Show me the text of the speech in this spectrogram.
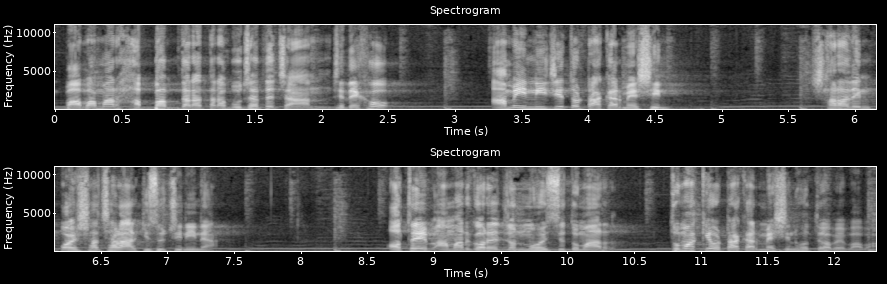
বাবা মার হাবভাব দ্বারা তারা বোঝাতে চান যে দেখো, আমি নিজে তো টাকার মেশিন। সারাদিন পয়সা ছাড়া আর কিছু চিনি না। অতএব আমার ঘরে জন্ম হয়েছে তোমার, তোমাকেও টাকার মেশিন হতে হবে বাবা।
